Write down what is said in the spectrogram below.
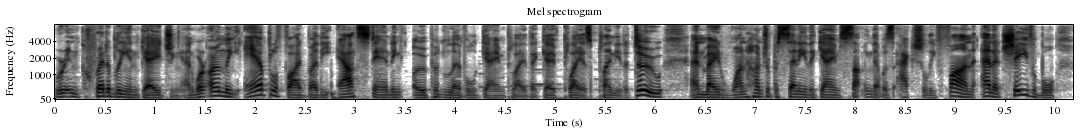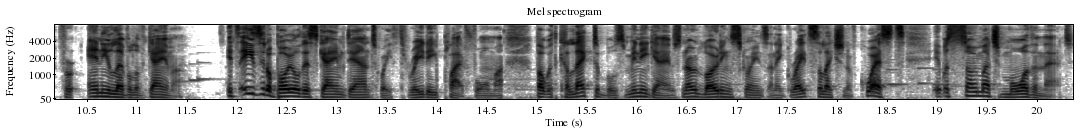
were incredibly engaging and were only amplified by the outstanding open level gameplay that gave players plenty to do and made 100%ing the game something that was actually fun and achievable for any level of gamer. It's easy to boil this game down to a 3D platformer, but with collectibles, minigames, no loading screens, and a great selection of quests, it was so much more than that.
